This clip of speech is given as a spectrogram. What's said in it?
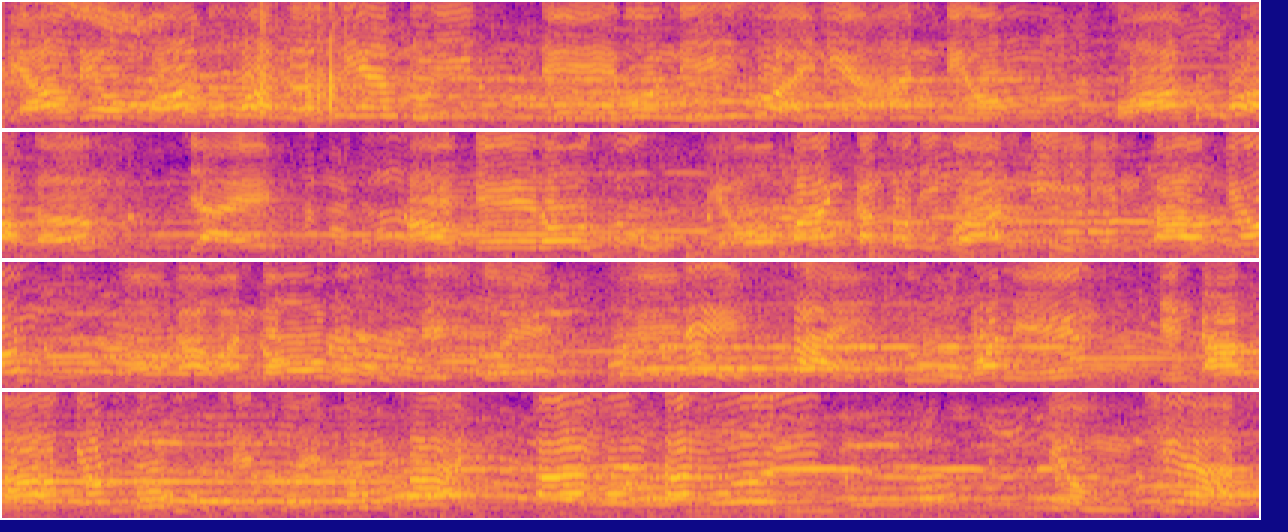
中华武化堂领队地文仪率领安中华武化堂，在头家路主调班工作人员莅临高中，哦，台湾罗虎千岁会礼再次欢迎，增加高中罗虎千岁光彩，感恩感恩，用请献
